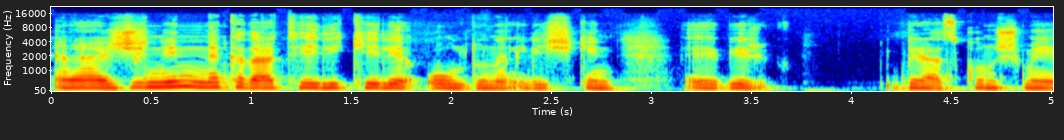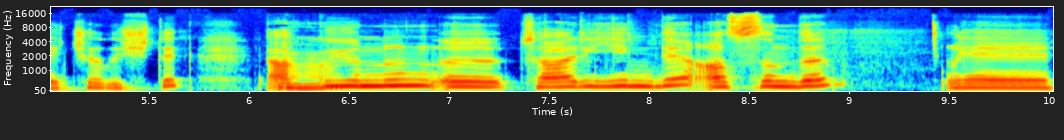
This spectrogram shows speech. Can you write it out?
enerjinin ne kadar tehlikeli olduğuna ilişkin e, bir biraz konuşmaya çalıştık. Akkuyu'nun e, tarihinde aslında e,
